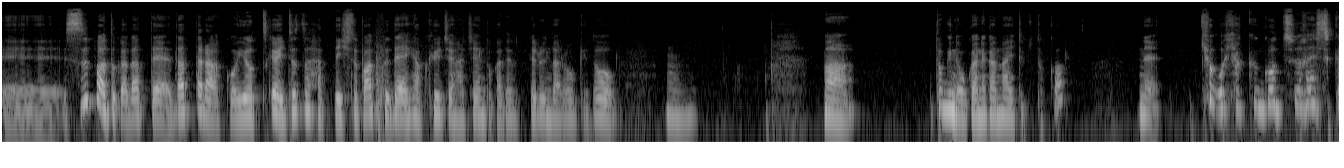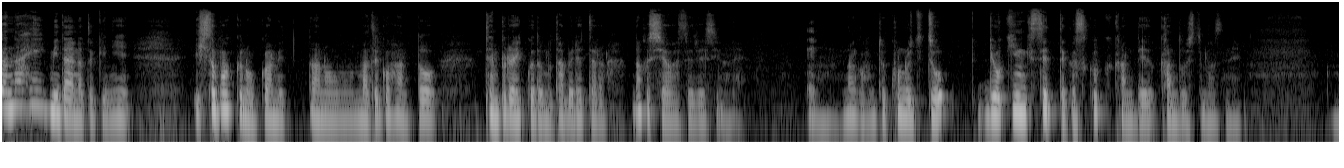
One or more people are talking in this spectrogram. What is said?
えー、スーパーとかだってだったらこう4つか5つ貼って1パックで198円とかで売ってるんだろうけど、うん、まあ特にお金がない時とかね今日150円しかないみたいな時に1パックのお米あの混ぜご飯と天ぷら1個でも食べれたらなんか幸せですよね。うん、なんか本当にこの料金設定がすごく感感動してますね。うん。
